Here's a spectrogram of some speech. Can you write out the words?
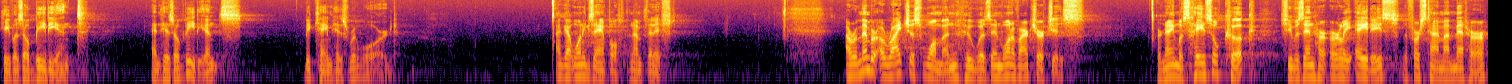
He was obedient, and his obedience became his reward. I've got one example, and I'm finished. I remember a righteous woman who was in one of our churches. Her name was Hazel Cook. She was in her early 80s the first time I met her.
